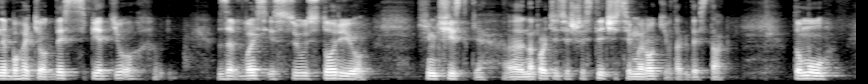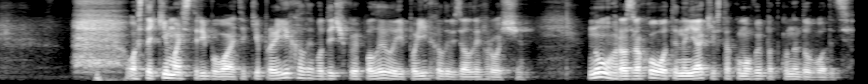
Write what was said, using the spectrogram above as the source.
небагатьох, десь з п'ятьох за весь всю історію хімчистки е, на протязі 6 чи 7 років, так десь так. Тому ось такі майстрі бувають, які приїхали, водичкою полили і поїхали, взяли гроші. Ну, розраховувати на якість в такому випадку не доводиться.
